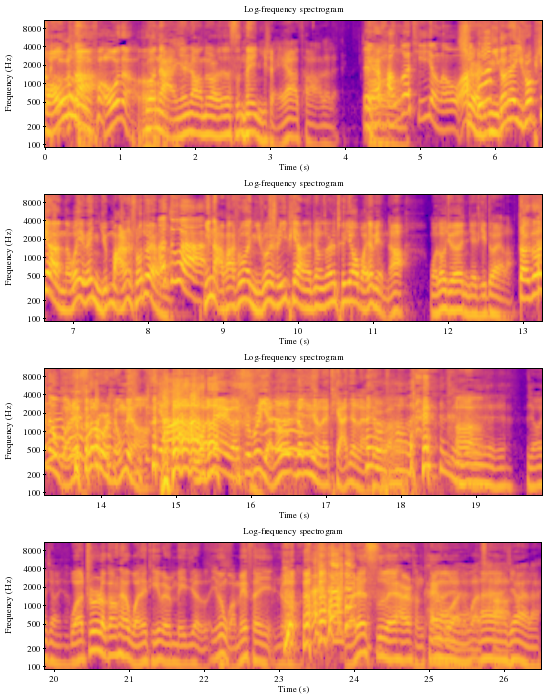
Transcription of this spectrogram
佛呢，否呢？说奶您让多少孙子，你谁呀？操的嘞！这也是个航哥提醒了我。是你刚才一说骗子，我以为你就马上说对了啊，呢。对，你哪怕说你说是一骗子，正跟人推销保健品呢，我都觉得你这题对了。大哥，那我这思路行不行？行，我那个是不是也能扔进来填进来，对吧？啊行行行，我知道刚才我那题为什么没进了，因为我没分析，你知道吗？我这思维还是很开阔的。我哎，操！接下来，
